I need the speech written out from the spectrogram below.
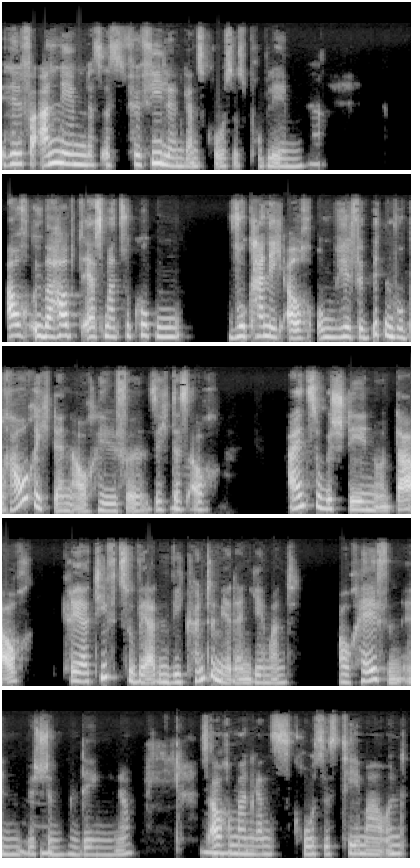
Hilfe annehmen, das ist für viele ein ganz großes Problem. Ja. Auch überhaupt erstmal zu gucken, wo kann ich auch um Hilfe bitten? Wo brauche ich denn auch Hilfe? Sich das mhm. auch einzugestehen und da auch kreativ zu werden. Wie könnte mir denn jemand auch helfen in mhm. bestimmten Dingen? Ne? Ist mhm. auch immer ein ganz großes Thema. Und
